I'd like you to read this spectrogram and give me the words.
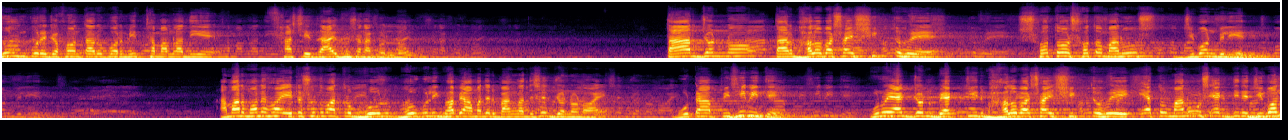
জুলম করে যখন তার উপর মিথ্যা মামলা দিয়ে ফাঁসির রায় ঘোষণা করল, তার জন্য তার ভালোবাসায় সিক্ত হয়ে শত শত মানুষ জীবন বিলিয়ে দিল। আমার মনে হয় এটা শুধুমাত্র ভৌগোলিকভাবে আমাদের বাংলাদেশের জন্য নয়, গোটা পৃথিবীতে কোনো একজন ব্যক্তির ভালোবাসায় সিক্ত হয়ে এত মানুষ একদিনে জীবন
